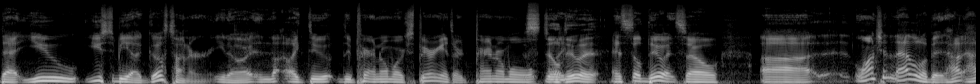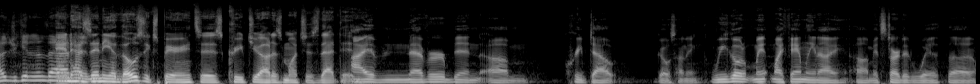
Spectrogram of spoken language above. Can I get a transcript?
that you used to be a ghost hunter, you know, and like do do paranormal experience or paranormal Still like, do it. and still do it. So uh, launch into that a little bit. How how did you get into that? And has any of those experiences creeped you out as much as that did? I have never been um, creeped out ghost hunting. We go, my, my family and I. Um, it started with uh,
